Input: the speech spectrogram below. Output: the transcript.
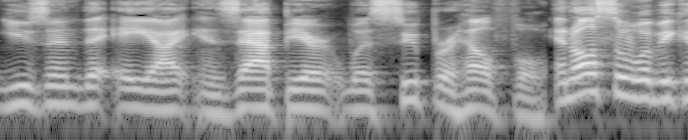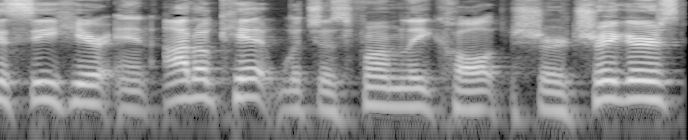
using the AI in Zapier was super helpful. And also what we can see here in OttoKit, which is formerly called Sure Triggers,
